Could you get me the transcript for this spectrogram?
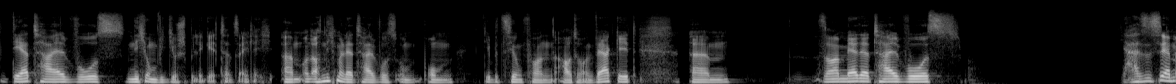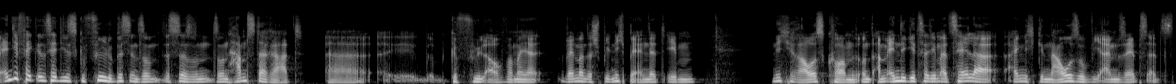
der Teil, wo es nicht um Videospiele geht tatsächlich. Ähm, und auch nicht mal der Teil, wo es um, um die Beziehung von Autor und Werk geht, ähm, sondern mehr der Teil, wo es ja, es ist ja im Endeffekt ist ja dieses Gefühl, du bist in so, das ist ja so ein, so ein Hamsterrad äh, auch, weil man ja, wenn man das Spiel nicht beendet, eben nicht rauskommt. Und am Ende geht es halt dem Erzähler eigentlich genauso wie einem selbst als,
